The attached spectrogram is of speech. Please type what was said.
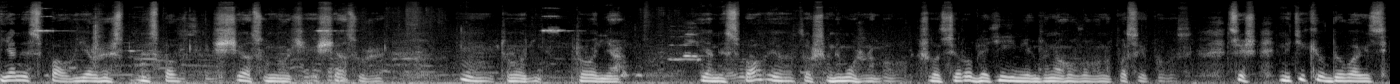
Я не спав, я вже не спав з часу ночі, з часу вже ну, того, того дня. Я не спав, я, то, що не можна було. Що це роблять їм, якби на голову воно посипалося. Це ж не тільки вбивають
